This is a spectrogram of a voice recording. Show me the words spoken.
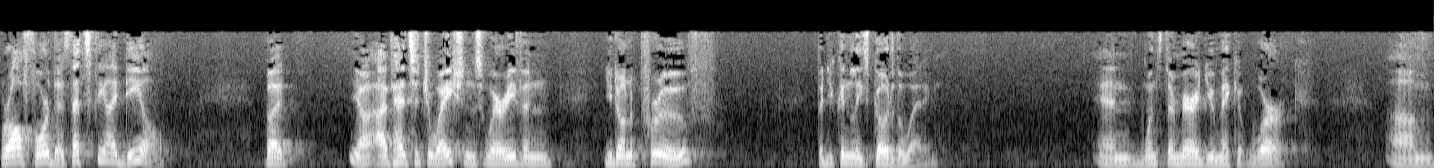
we're all for this. That's the ideal. But you know, I've had situations where even you don't approve, but you can at least go to the wedding and once they're married, you make it work. Um,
